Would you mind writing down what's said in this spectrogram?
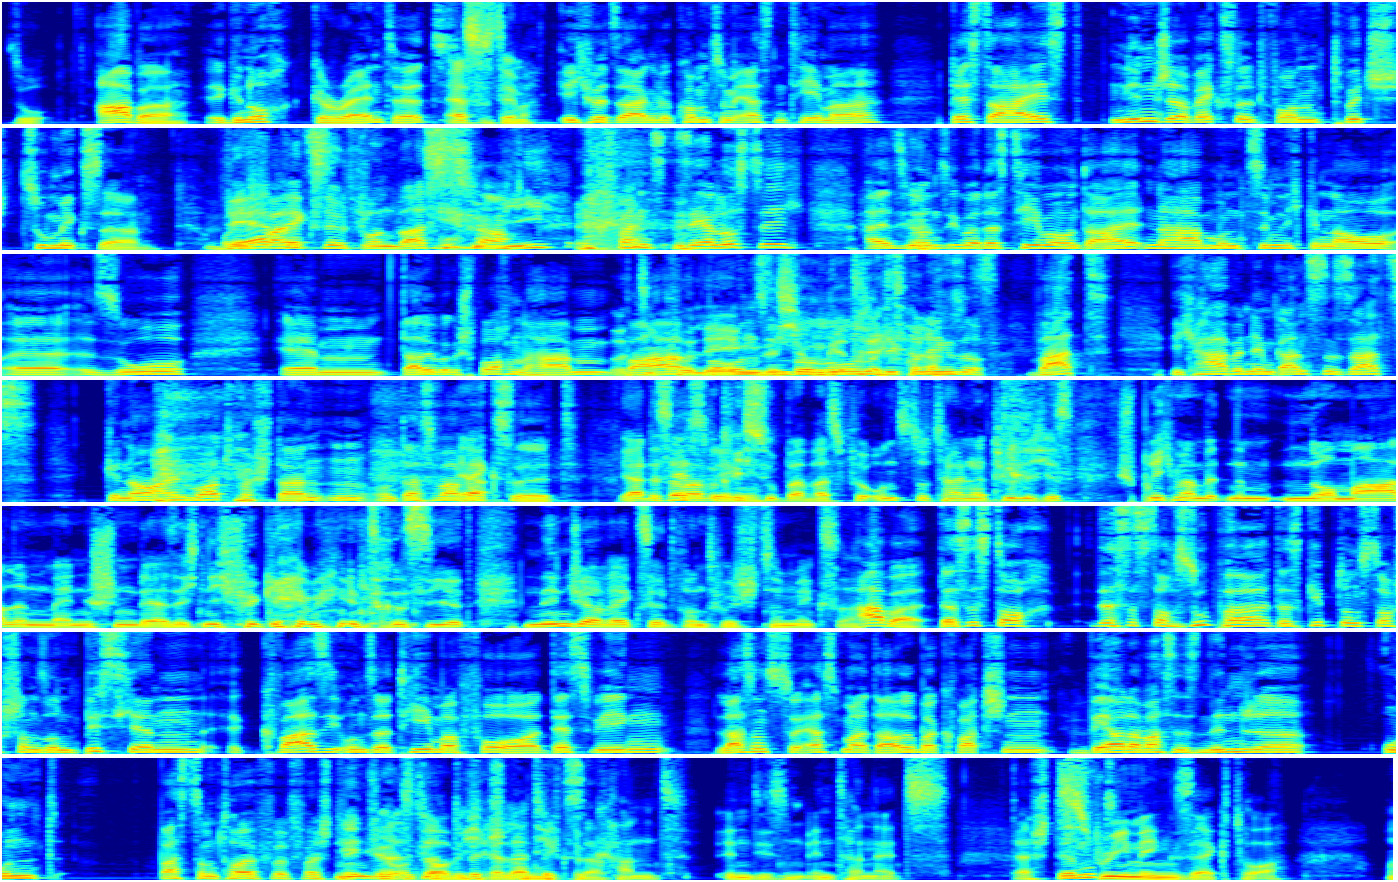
So, aber äh, genug gerantet. Erstes Thema. Ich würde sagen, wir kommen zum ersten Thema. Das da heißt, Ninja wechselt von Twitch zu Mixer. Und Wer wechselt von was Genau. zu wie? Ich fand es sehr lustig, als wir uns über das Thema unterhalten haben und ziemlich genau äh, so ähm, darüber gesprochen haben, Und war bei uns im Büro so die Kollegen so, was? Ich habe in dem ganzen Satz genau ein Wort verstanden und das war Ja. wechselt. Ja, das ist aber Deswegen. wirklich super, was für uns total natürlich ist. Sprich mal mit einem normalen Menschen, der sich nicht für Gaming interessiert. Ninja wechselt von Twitch zum Mixer. Aber das ist doch, das ist doch super. Das gibt uns doch schon so ein bisschen äh, quasi unser Thema vor. Deswegen lass uns zuerst mal darüber quatschen, wer oder was ist Ninja und was zum Teufel verstehen Ninja ist, glaube ich, Twitch relativ bekannt in diesem Internet. Das stimmt. Streaming-Sektor.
